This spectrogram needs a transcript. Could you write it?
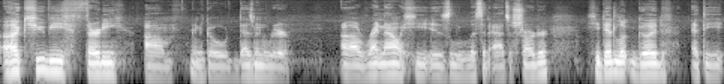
Uh, QB thirty. Um, I'm gonna go Desmond Ridder. Uh, right now, he is listed as a starter he did look good at the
